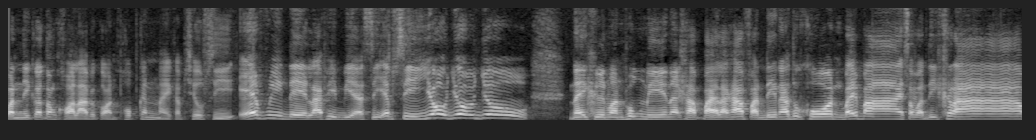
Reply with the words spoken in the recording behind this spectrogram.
วันนี้ก็ต้องขอลาไปก่อนพบกันใหม่กับเชลซี everyday และพีเบีย CFC โยโยโยในคืนวันพรุ่งนี้นะครับ ไปแล้วครับ ฝันดีนะทุกคน บ๊ายบาย สวัสดีครับ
